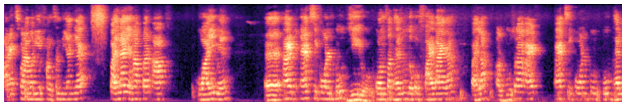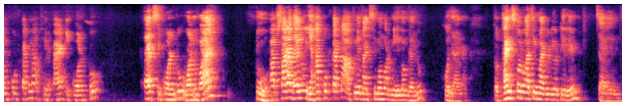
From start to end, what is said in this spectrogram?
और x बराबर ये फ़ंक्शन दिया गया है। पहला यहाँ पर आप y में at x equal to zero कौन सा वैल्यू देखो फाइव आएगा पहला और दूसरा at x equal to two value put करना, फिर at equal to x equal to one by two अब सारा वैल्यू यहाँ पुट करना, अपने मैक्सिमम और मिनिमम वैल्यू हो जाएगा। तो thanks for watching my video till जय हिंद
